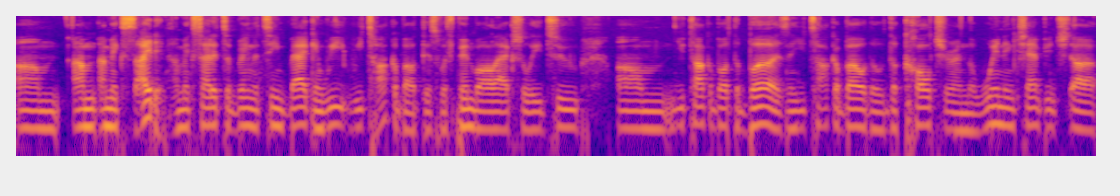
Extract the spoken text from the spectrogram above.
um, I'm, I'm excited. I'm excited to bring the team back, and we we talk about this with pinball actually too. Um, you talk about the buzz, and you talk about the, the culture and the winning championship uh,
